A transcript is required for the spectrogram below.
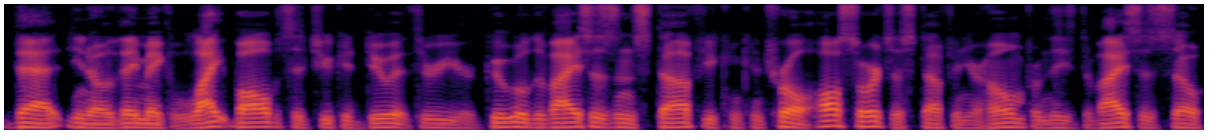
that you know they make light bulbs that you could do it through your google devices and stuff. You can control all sorts of stuff in your home from these devices. So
